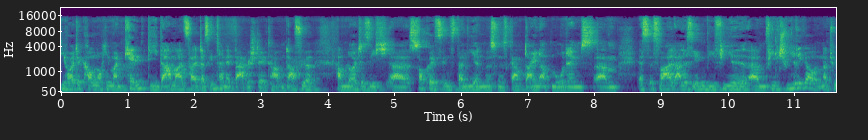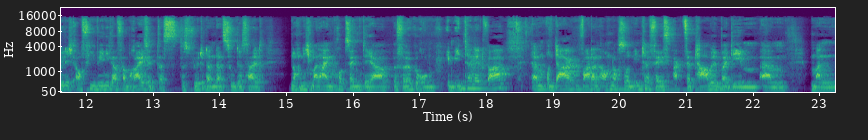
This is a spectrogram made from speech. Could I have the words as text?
die heute kaum noch jemand kennt, die damals halt das Internet dargestellt haben. Dafür haben Leute sich äh, Sockets installieren müssen. Es gab Dial-up-Modems. Ähm, es, es war halt alles irgendwie viel ähm, viel schwieriger und natürlich auch viel weniger verbreitet. Das, das führte dann dazu, dass halt noch nicht mal ein Prozent der Bevölkerung im Internet war. Ähm, und da war dann auch noch so ein Interface akzeptabel, bei dem ähm, man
